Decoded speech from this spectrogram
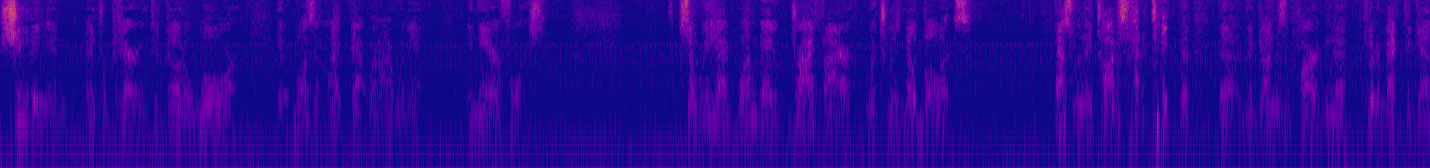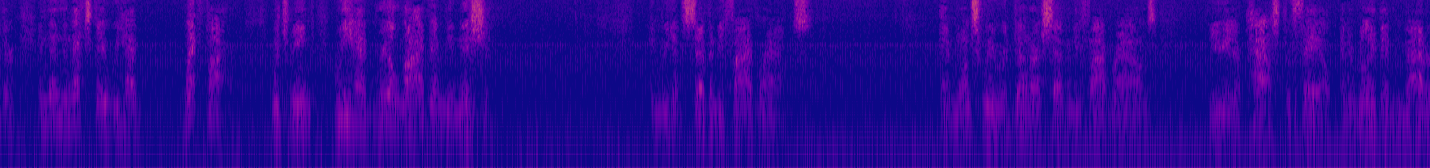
shooting and, and preparing to go to war. It wasn't like that when I went in, in the Air Force. So we had one day dry fire, which was no bullets. That's when they taught us how to take the, the, the guns apart and put them back together. And then the next day we had wet fire, which means we had real live ammunition. And we had 75 rounds. And once we were done our 75 rounds, you either passed or failed. And it really didn't matter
